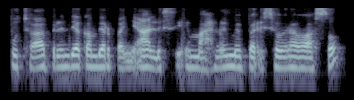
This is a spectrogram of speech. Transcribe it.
pucha, aprendí a cambiar pañales y demás, ¿no? Y me pareció bravazo.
